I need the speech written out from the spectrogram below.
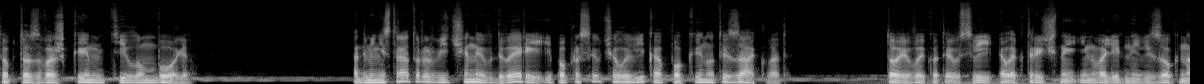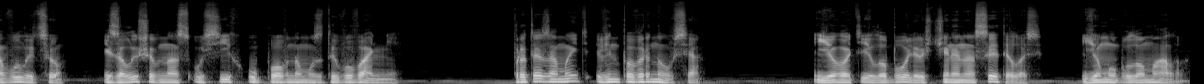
тобто з важким тілом болю. Адміністратор відчинив двері і попросив чоловіка покинути заклад. Той викотив свій електричний інвалідний візок на вулицю і залишив нас усіх у повному здивуванні. Проте за мить він повернувся його тіло болю ще не наситилось, йому було мало.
